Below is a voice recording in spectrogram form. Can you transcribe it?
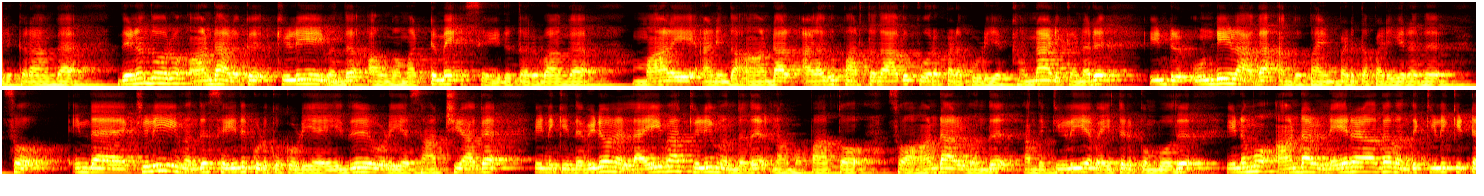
இருக்கிறாங்க. தினந்தோறும் ஆண்டாளுக்கு கிளியை வந்து அவங்க மட்டுமே செய்து தருவாங்க. மாலையை அணிந்த ஆண்டாள் அழகு பார்த்ததாக கூறப்படக்கூடிய கண்ணாடி கிணறு இன்று உண்டியலாக அங்கு பயன்படுத்தப்படுகிறது. ஸோ இந்த கிளியை வந்து செய்து கொடுக்கக்கூடிய இதுடைய சாட்சியாக இன்றைக்கி இந்த வீடியோவில் லைவாக கிளி வந்தது நாம் பார்த்தோம். ஸோ ஆண்டாள் வந்து அந்த கிளியை வைத்திருக்கும் போது இன்னமும் ஆண்டாள் நேராக வந்து கிளிக்கிட்ட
